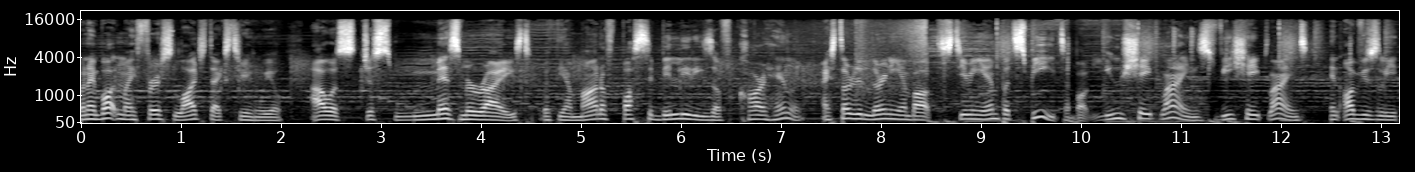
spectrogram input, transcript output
When I bought my first Logitech steering wheel, I was just mesmerized with the amount of possibilities of car handling. I started learning about steering input speeds, about U-shaped lines, V-shaped lines, and obviously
